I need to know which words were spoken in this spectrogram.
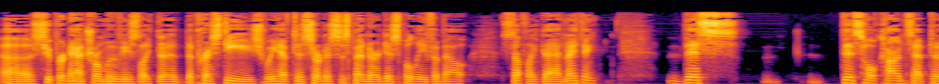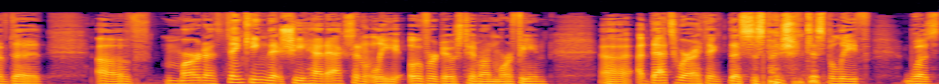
uh, supernatural movies like the the Prestige, we have to sort of suspend our disbelief about stuff like that. And I think this this whole concept of the of Marta thinking that she had accidentally overdosed him on morphine. Uh, that's where I think the suspension disbelief was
